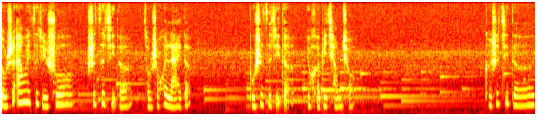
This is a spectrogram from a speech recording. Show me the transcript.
总是安慰自己说：“是自己的，总是会来的；不是自己的，又何必强求？”可是记得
